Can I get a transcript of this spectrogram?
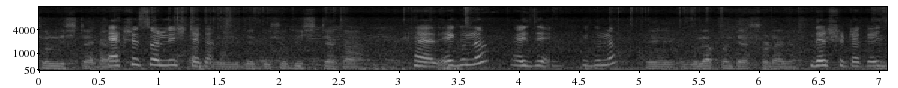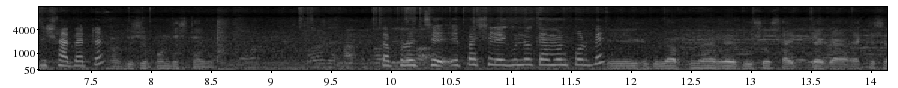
চল্লিশ টাকা। একশো চল্লিশ টাকা। এই যে দুশো বিশ টাকা। হ্যাঁ এগুলো? এই যে এগুলো? এগুলো আপনার দেড়শো টাকা। দেড়শো টাকা এই যে সাদাটা? হ্যাঁ দুশো পঞ্চাশ টাকা। তারপর হচ্ছে এ পাশের এগুলো কেমন পড়বে? এগুলো আপনার দুশো ষাট টাকা একশো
